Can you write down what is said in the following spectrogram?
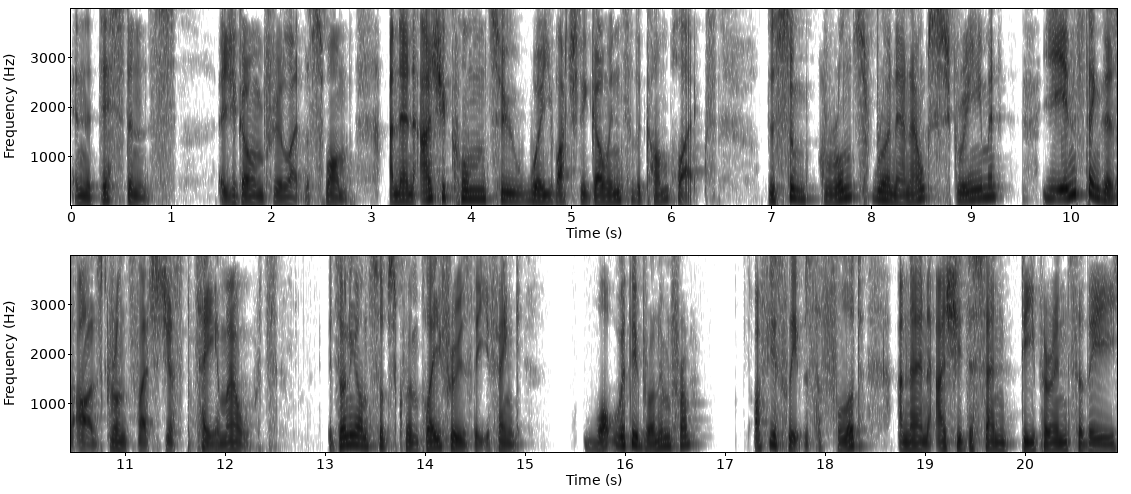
in the distance as you're going through like the swamp? And then as you come to where you actually go into the complex, there's some grunts running out screaming. Your instinct is, oh, it's grunts, let's just take them out. It's only on subsequent playthroughs that you think, what were they running from? Obviously, it was the flood. And then as you descend deeper into the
